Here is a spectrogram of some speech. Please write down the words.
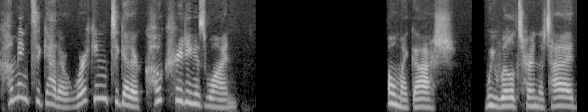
coming together, working together, co creating as one, oh my gosh, we will turn the tide.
